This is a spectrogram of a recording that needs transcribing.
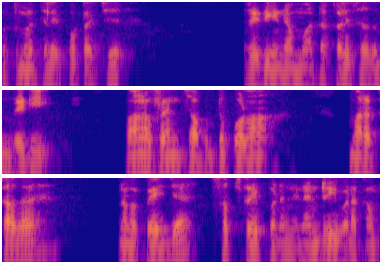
கொத்தமல்லி தலை போட்டாச்சு. ரெடி நம்ம தக்காளி சாதம் ரெடி வாங்க ஃப்ரெண்ட்ஸ் சாப்பிட்டு போகலாம் மறக்காத நம்ம பேஜை சப்ஸ்கிரைப் பண்ணுங்கள் நன்றி வணக்கம்.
